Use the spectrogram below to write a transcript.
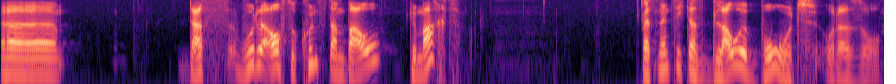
Äh, das wurde auch so Kunst am Bau gemacht. Das nennt sich das blaue Boot oder so.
